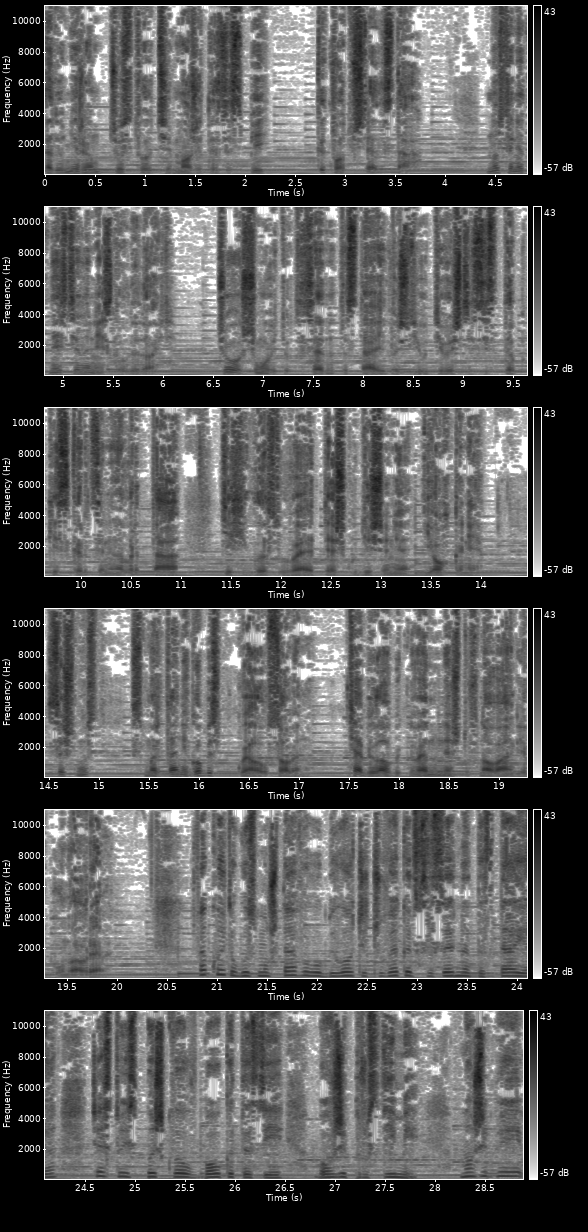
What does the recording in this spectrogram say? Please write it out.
Адонирам чувствал, че може да заспи, каквото ще да става. Но сънят наистина не искал да дойде. Чувал шумовете от съседната стая, идващи и отиващи си стъпки, скърцане на врата, тихи гласове, тежко дишане и охкания. Всъщност, смъртта не го безпокояла особено. Тя била обикновено нещо в Нова Англия по това време. Това, което го смущавало, било, че човекът в съседната стая често изпъшквал в болката си «Боже, прости ми!» Може би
